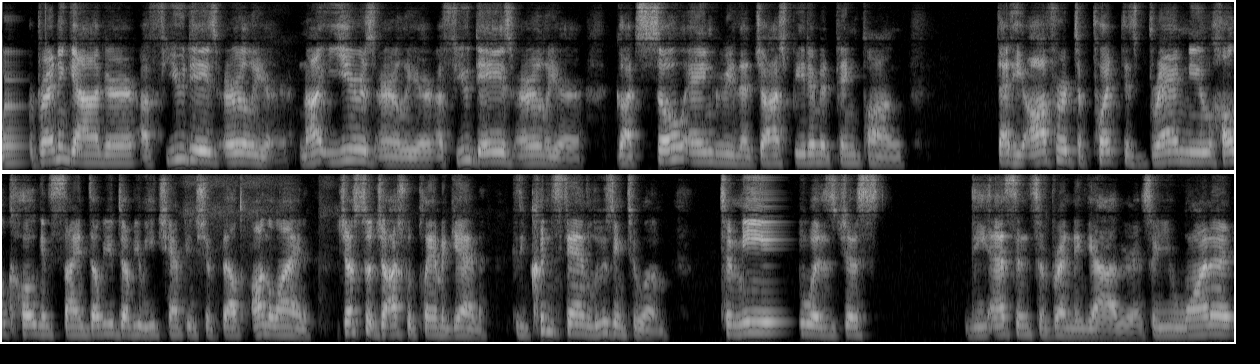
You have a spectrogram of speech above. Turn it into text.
where Brendan Gallagher, a few days earlier, not years earlier, a few days earlier, got so angry that Josh beat him at ping pong that he offered to put this brand new Hulk Hogan signed WWE Championship belt on the line just so Josh would play him again because he couldn't stand losing to him. To me, was just the essence of Brendan Gallagher, and so you want to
